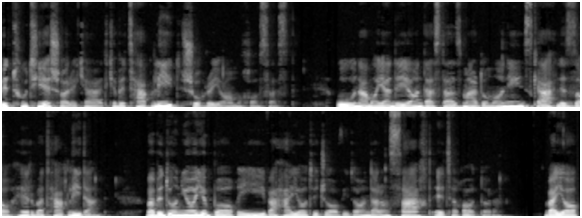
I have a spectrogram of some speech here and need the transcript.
به توتی اشاره کرد که به تقلید شهره عام و خاص است. او نماینده آن دسته از مردمانی است که اهل ظاهر و تقلیدند و به دنیای باقی و حیات جاویدان در آن سخت اعتقاد دارند و یا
